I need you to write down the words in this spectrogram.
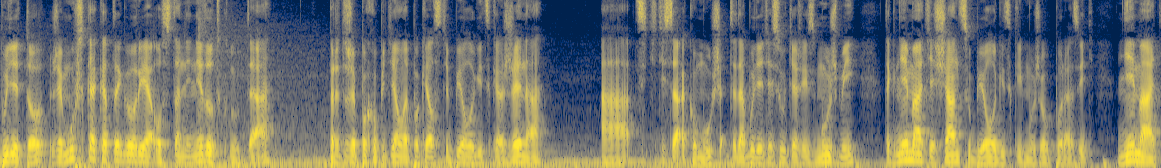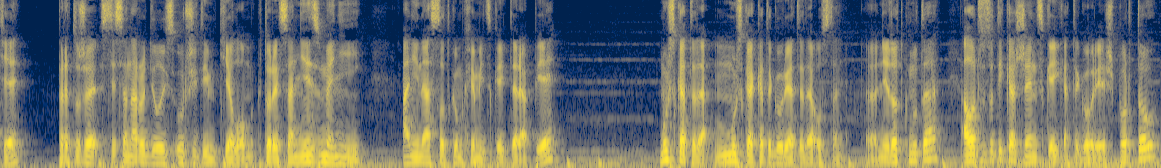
Bude to, že mužská kategória ostane nedotknutá, pretože pochopiteľne pokiaľ ste biologická žena, a cítite sa ako muž teda budete súťažiť s mužmi, tak nemáte šancu biologických mužov poraziť. Nemáte, pretože ste sa narodili s určitým telom, ktoré sa nezmení ani následkom chemickej terapie. Mužská, teda, mužská kategória teda ostane e, nedotknutá, ale čo sa týka ženskej kategórie športov,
